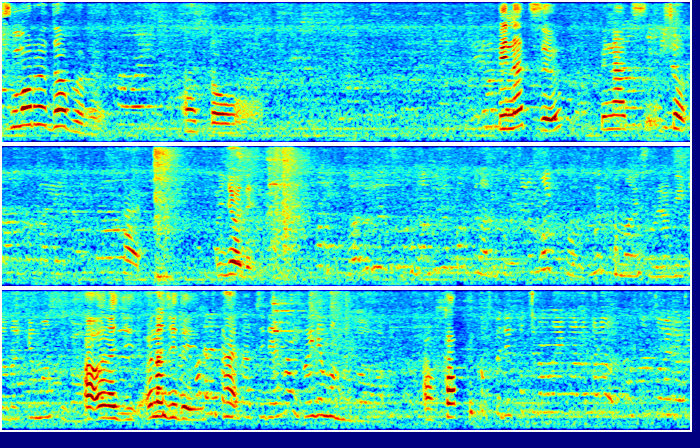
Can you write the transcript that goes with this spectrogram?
スモールダブル。あと、ピーナッツピーナッツそう。はい。以上です。のアイスお呼びいただけますが。あ、同じ、同じで。はい。形で、はい、お入れ物が。あ、カップ。カップでこちらの絵柄からお二つお選び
